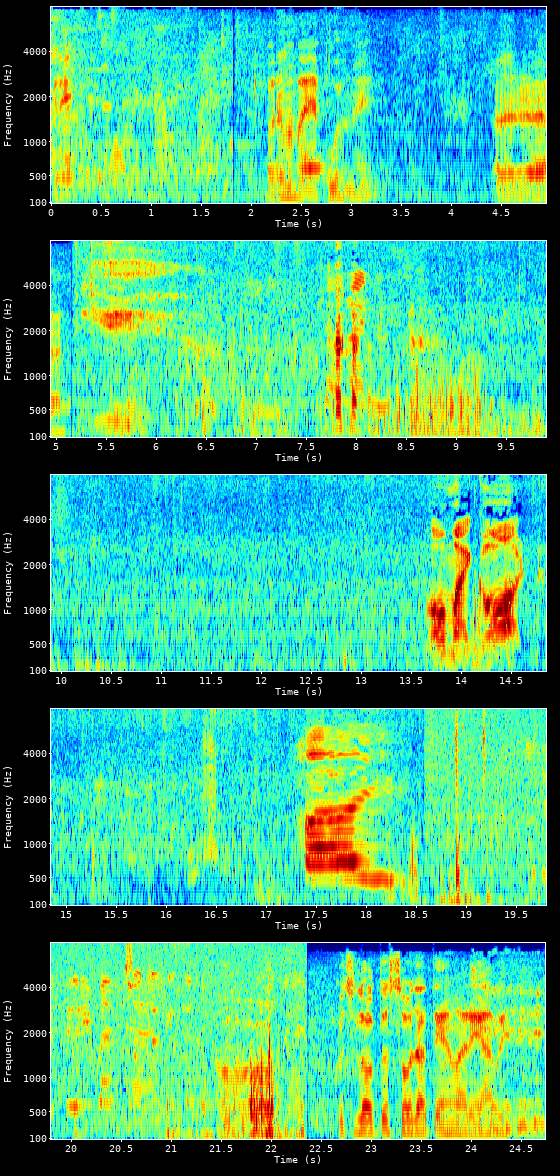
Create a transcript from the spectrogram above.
ग्रेट और हम आए पूल में। और ये Oh my god. ओहो कुछ लोग तो सो जाते हैं हमारे यहाँ पे।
